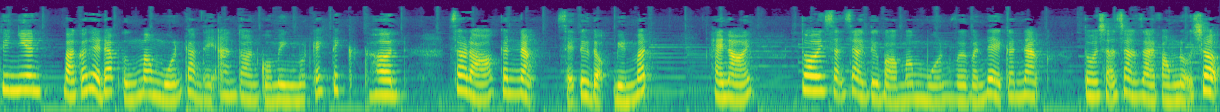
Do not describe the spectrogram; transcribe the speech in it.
Tuy nhiên, bạn có thể đáp ứng mong muốn cảm thấy an toàn của mình một cách tích cực hơn. Sau đó, cân nặng sẽ tự động biến mất. Hãy nói, tôi sẵn sàng từ bỏ mong muốn với vấn đề cân nặng. Tôi sẵn sàng giải phóng nỗi sợ.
